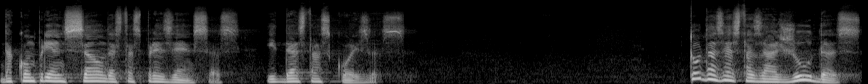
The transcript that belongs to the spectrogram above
da compreensão destas presenças e destas coisas. Todas estas ajudas,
